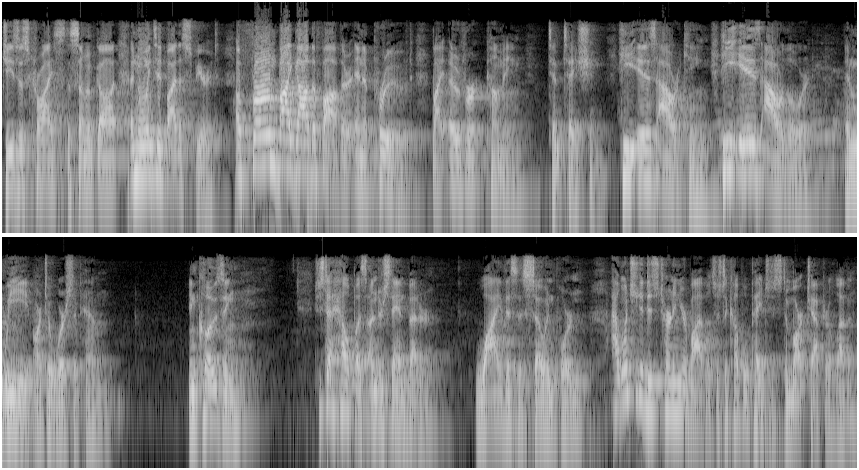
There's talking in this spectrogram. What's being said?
Jesus Christ, the Son of God, anointed by the Spirit, affirmed by God the Father, and approved by overcoming temptation. He is our King. He is our Lord, and we are to worship Him. In closing, just to help us understand better why this is so important, I want you to just turn in your Bible just a couple pages to Mark chapter 11.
